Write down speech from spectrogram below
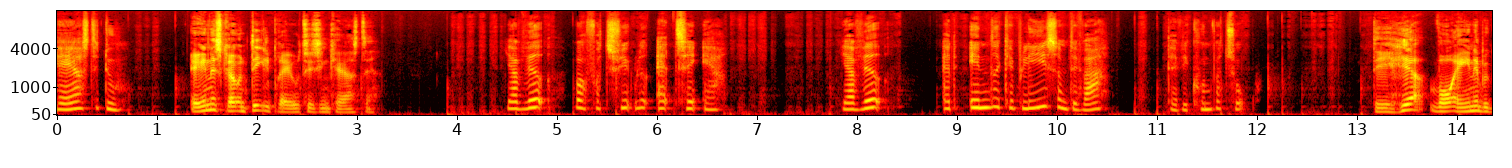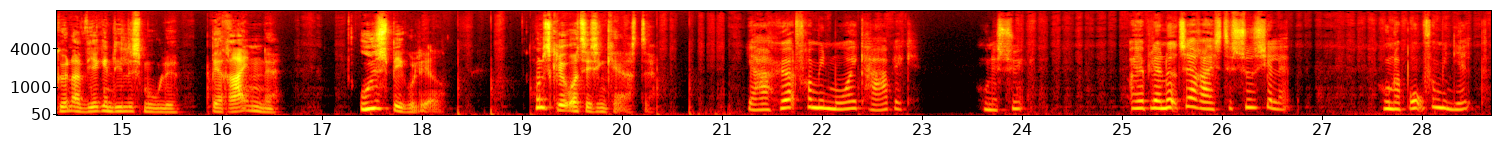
Kæreste du, Ane skrev en del breve til sin kæreste. Jeg ved, hvor fortvivlet alting er. Jeg ved, at intet kan blive, som det var, da vi kun var to. Det er her, hvor Ane begynder at virke en lille smule beregnende, udspekuleret. Hun skriver til sin kæreste. Jeg har hørt fra min mor i Karbæk. Hun er syg. Og jeg bliver nødt til at rejse til Sydsjælland. Hun har brug for min hjælp.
